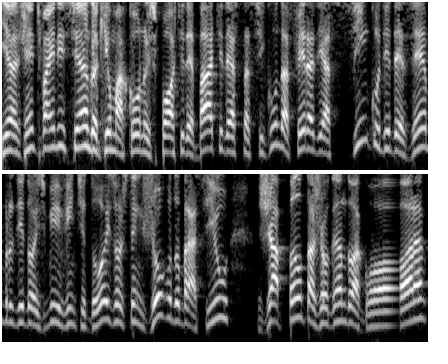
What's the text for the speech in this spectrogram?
E a gente vai iniciando aqui o Marcou no Esporte Debate desta segunda-feira, dia 5 de dezembro de 2022. Hoje tem Jogo do Brasil. Japão está jogando agora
